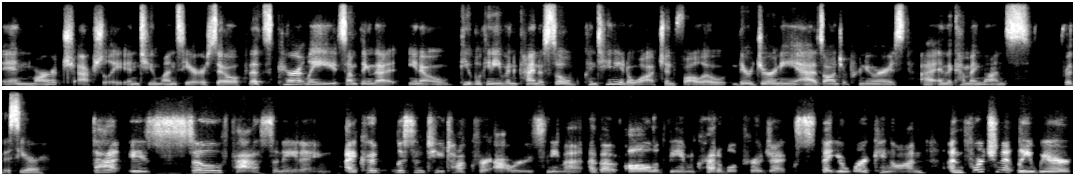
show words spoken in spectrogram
in March, actually, in two months here. So that's currently something that, you know, people can even kind of still continue to watch and follow their journey as entrepreneurs uh, in the coming months for this year. That is so fascinating. I could listen to you talk for hours, Nima, about all of the incredible projects that you're working on. Unfortunately, we're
